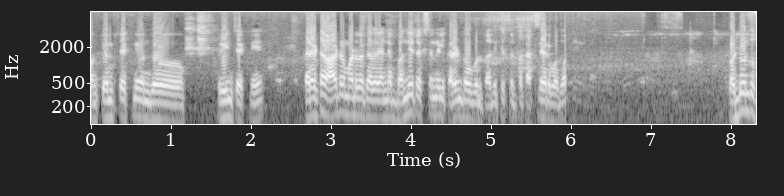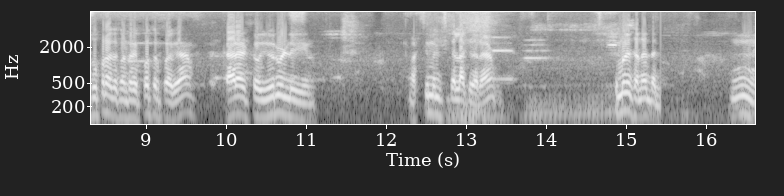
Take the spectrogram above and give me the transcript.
ಒಂದು ಕೆಂಪು ಚಟ್ನಿ, ಒಂದು ಗ್ರೀನ್ ಚಟ್ನಿ. ಕರೆಕ್ಟಾಗಿ ಆರ್ಡರ್ ಮಾಡಬೇಕಾದ್ರೆ ಎಣ್ಣೆ ಬಂದಿದ ತಕ್ಷಣ ಇಲ್ಲಿ ಕರೆಂಟ್ ಹೋಗ್ಬಿಡುತ್ತೆ. ಅದಕ್ಕೆ ಸ್ವಲ್ಪ ಕತ್ಲೆ ಇರ್ಬೋದು. ಪಡ್ಡು ಅಂತೂ ಸೂಪರ್ ಆಗಿದೆ ಕಂಡ್ರೆ ಇಪ್ಪತ್ತು ರೂಪಾಯಿಗೆ. ಕ್ಯಾರೆಟ್ ಈರುಳ್ಳಿ ಹಸಿಮೆಣಸಿಗೆಲ್ಲ ಹಾಕಿದ್ದಾರೆ. ತುಂಬಾ ಚೆನ್ನಾಗಿದೆ. ಹ್ಮ್.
